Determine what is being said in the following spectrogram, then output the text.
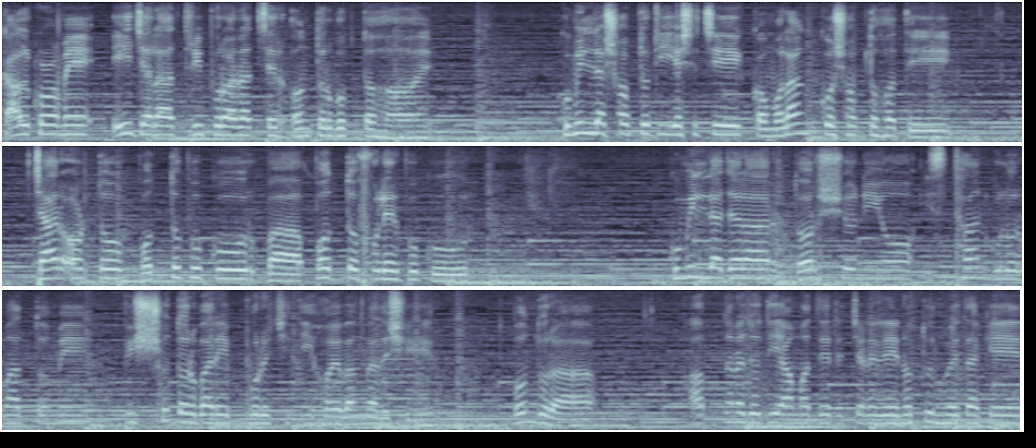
কালক্রমে এই জেলা ত্রিপুরা রাজ্যের অন্তর্ভুক্ত হয়। কুমিল্লা শব্দটি এসেছে কমলাঙ্ক শব্দ হতে, যার অর্থ পদ্মপুকুর বা পদ্ম ফুলের পুকুর। কুমিল্লা জেলার দর্শনীয় স্থানগুলোর মাধ্যমে বিশ্ব দরবারে পরিচিতি হয় বাংলাদেশের। বন্ধুরা, আপনারা যদি আমাদের চ্যানেলে নতুন হয়ে থাকেন,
